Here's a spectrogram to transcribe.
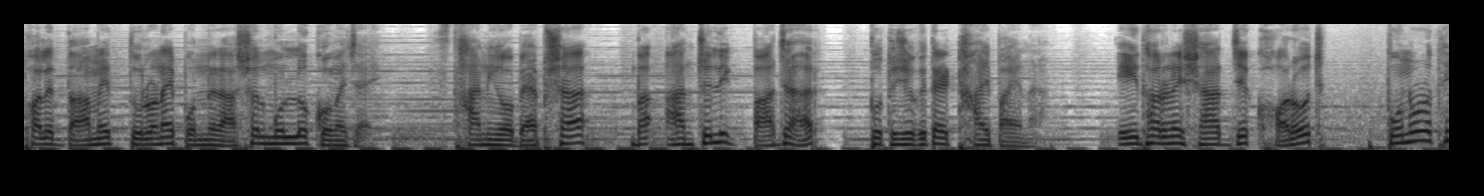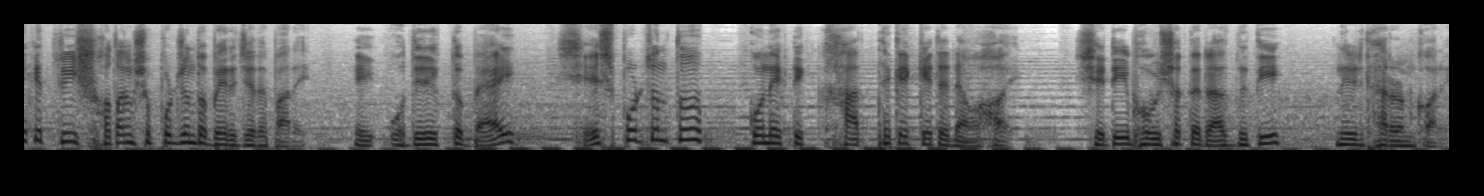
ফলে দামের তুলনায় পণ্যের আসল মূল্য কমে যায়। স্থানীয় ব্যবসা বা আঞ্চলিক বাজার প্রতিযোগিতায় ঠাঁই পায় না। এই ধরনের সাহায্যে খরচ পনেরো থেকে ত্রিশ শতাংশ পর্যন্ত বেড়ে যেতে পারে। এই অতিরিক্ত ব্যয় শেষ পর্যন্ত কোনো একটি খাত থেকে কেটে নেওয়া হয়। সেটি ভবিষ্যতের রাজনীতি নির্ধারণ করে।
